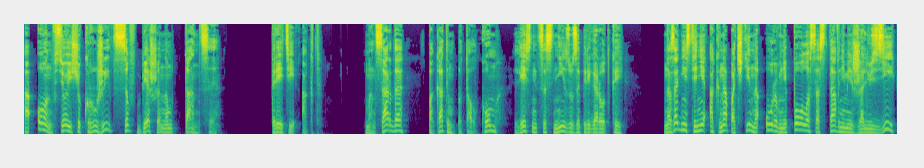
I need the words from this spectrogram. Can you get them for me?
а он все еще кружится в бешеном танце. Третий акт. Мансарда с покатым потолком, лестница снизу за перегородкой. На задней стене окна почти на уровне пола со ставнями жалюзи,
